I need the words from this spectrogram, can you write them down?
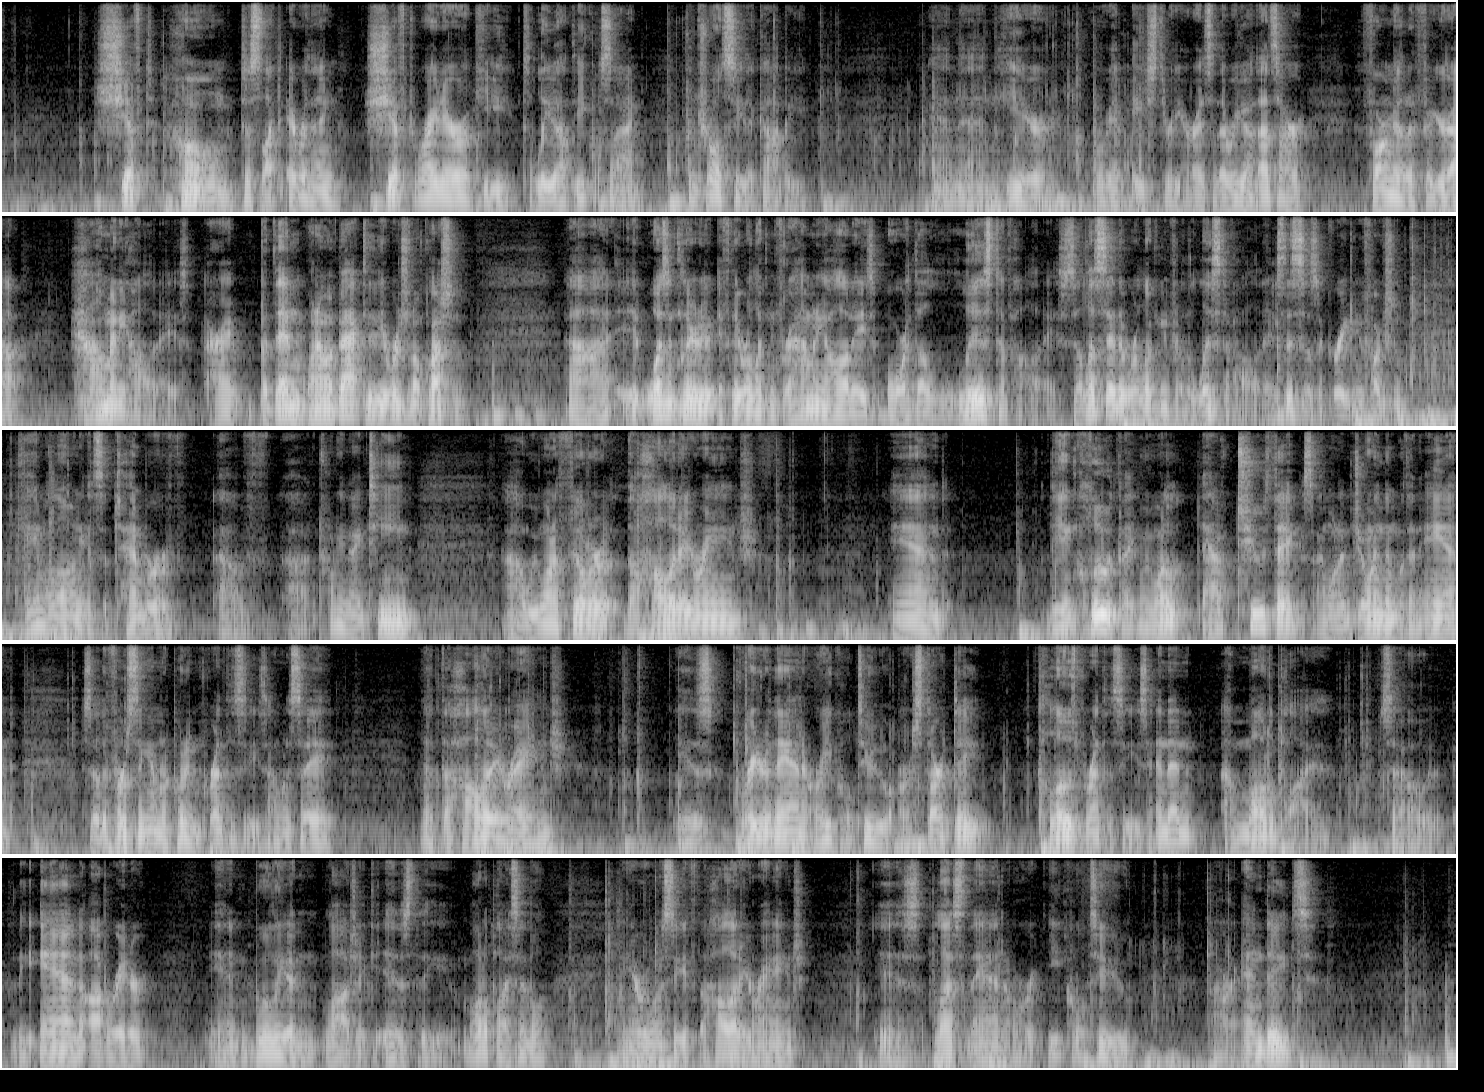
Shift Home to select everything, Shift right arrow key to leave out the equal sign, Control C to copy. And then here where we have H3. All right, so there we go. That's our formula to figure out how many holidays. All right, but then when I went back to the original question, uh, it wasn't clear if they were looking for how many holidays or the list of holidays. So let's say that we're looking for the list of holidays. This is a great new function. Came along in September of, of uh, 2019. Uh, we want to filter the holiday range and the include thing. We want to have two things. I want to join them with an and. So the first thing I'm going to put in parentheses, I want to say that the holiday range is greater than or equal to our start date, close parentheses, and then a multiply. So the AND operator in Boolean logic is the multiply symbol. And here we want to see if the holiday range is less than or equal to our end date.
